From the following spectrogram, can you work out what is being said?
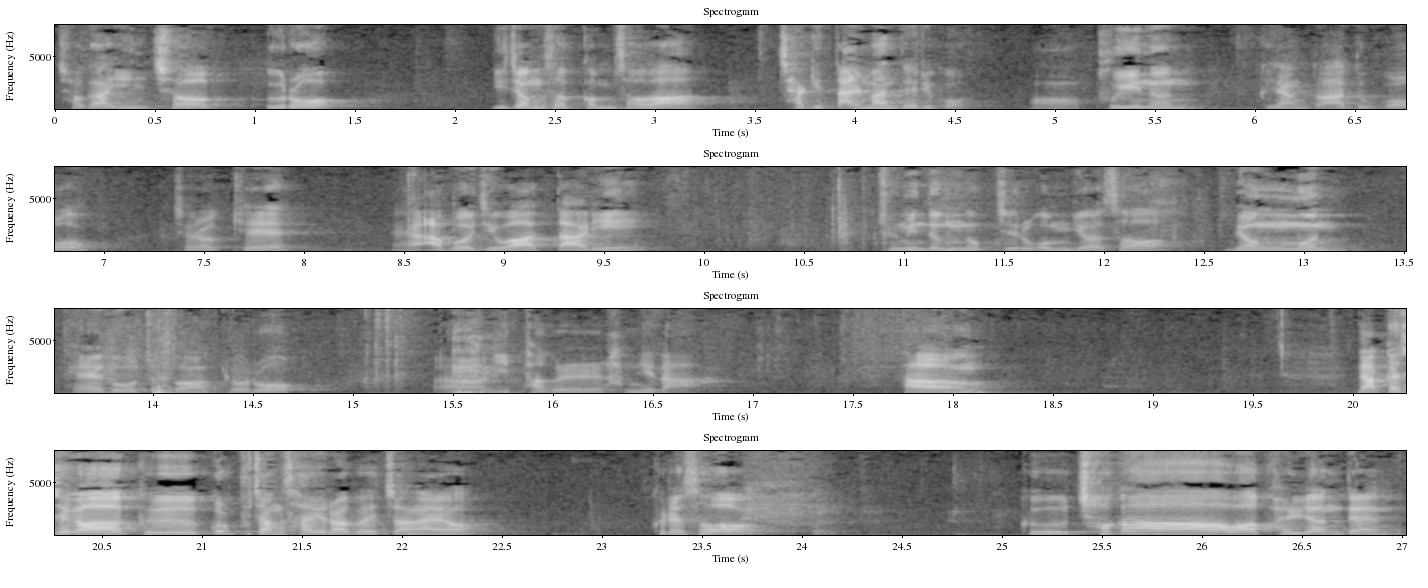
처가 인척으로 이정석 검사와 자기 딸만 데리고 어, 부인은 그냥 놔두고 저렇게 예, 아버지와 딸이 주민등록지를 옮겨서 명문 대도 초등학교로 어, 입학을 합니다. 다음. 아까 제가 그 골프장 사유라고 했잖아요. 그래서 그 처가와 관련된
